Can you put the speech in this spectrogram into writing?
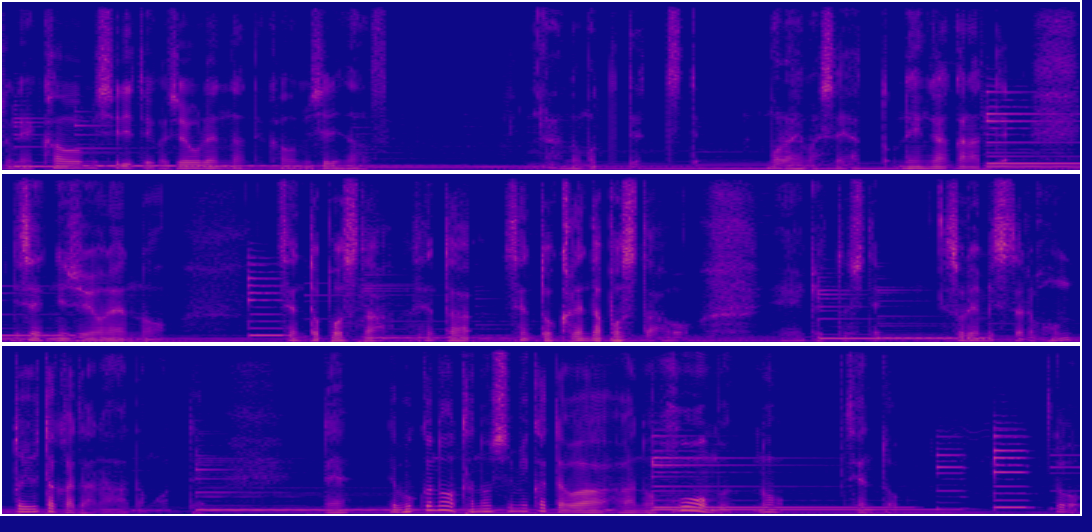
とね顔見知りというか常連なんで顔見知りなんですよ。あの持っててっつってもらいましたやっと。念願かなって。2024年の戦闘ポスターセンター戦闘カレンダーポスターを、えー、ゲットして。それ見てたら本当豊かだなと思って。で僕の楽しみ方はあのホームの銭湯と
